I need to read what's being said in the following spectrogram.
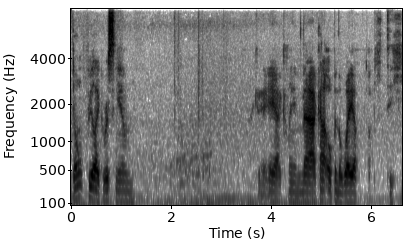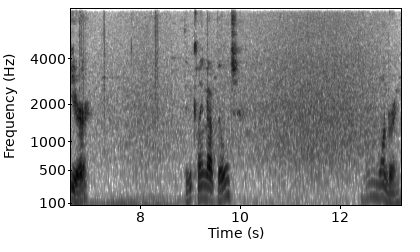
Don't feel like risking him. Okay, AI claimed that. I kind of opened the way up, up to here. Did he claim that village? I'm wondering.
